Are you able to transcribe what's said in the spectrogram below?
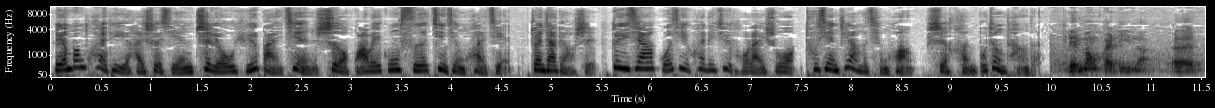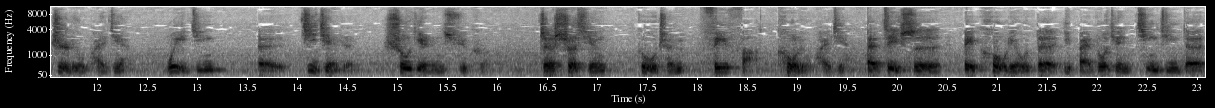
联邦快递还涉嫌滞留逾百件涉华为公司进境快件。专家表示，对一家国际快递巨头来说，出现这样的情况是很不正常的。联邦快递呢，呃，滞留快件未经呃寄件人、收件人许可。这涉嫌构成非法扣留快件。呃，这次被扣留的一百多件进境的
